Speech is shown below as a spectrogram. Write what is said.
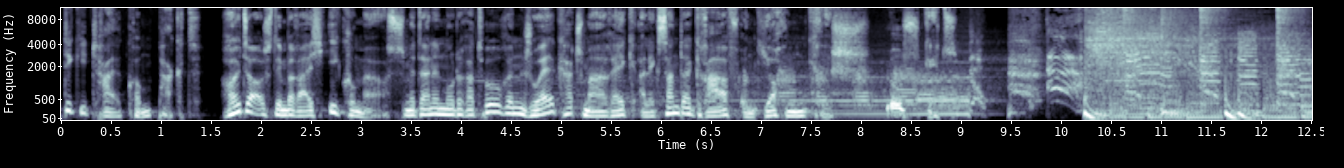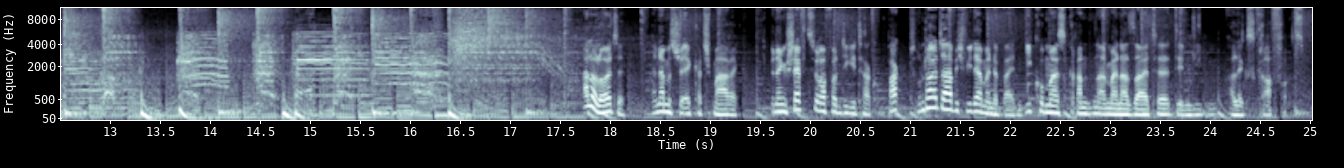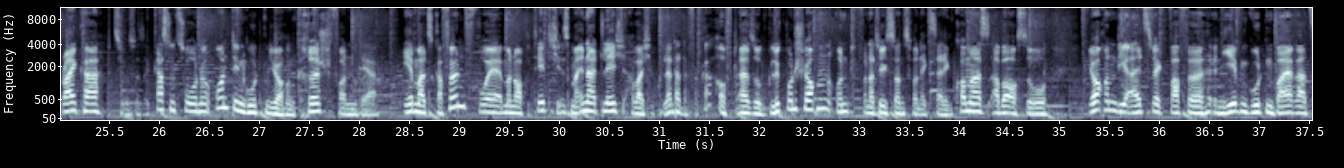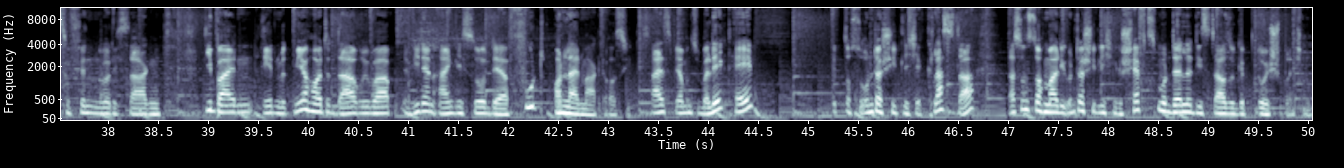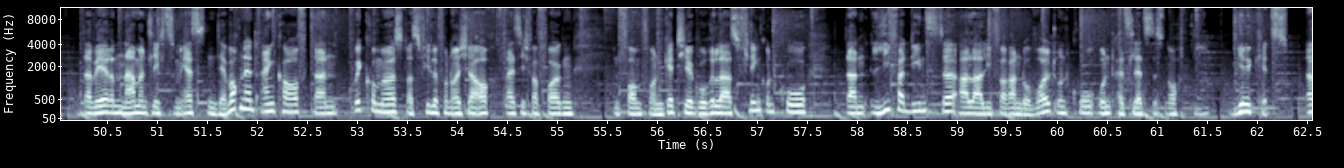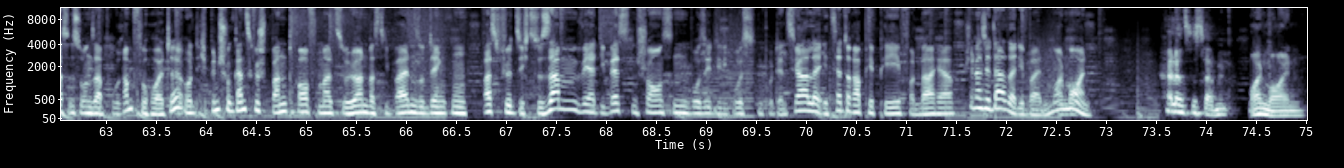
Digital kompakt. Heute aus dem Bereich E-Commerce mit deinen Moderatoren Joel Kaczmarek, Alexander Graf und Jochen Krisch. Los geht's. Hallo Leute, mein Name ist Joel Kaczmarek. Ich bin der Geschäftsführer von Digital Compact und heute habe ich wieder meine beiden E-Commerce-Granten an meiner Seite, den lieben Alex Graf von Spriker bzw. Kassenzone und den guten Jochen Krisch von der ehemals K5, wo er immer noch tätig ist, mal inhaltlich, aber ich habe gelernt, hat er verkauft. Also Glückwunsch Jochen und von, natürlich sonst von Exciting Commerce, aber auch so Jochen, die Allzweckwaffe in jedem guten Beirat zu finden, würde ich sagen. Die beiden reden mit mir heute darüber, wie denn eigentlich so der Food-Online-Markt aussieht. Das heißt, wir haben uns überlegt, hey, gibt doch so unterschiedliche Cluster. Lass uns doch mal die unterschiedlichen Geschäftsmodelle, die es da so gibt, durchsprechen. Da wären namentlich zum ersten der Wochenendeinkauf, dann Quick Commerce, was viele von euch ja auch fleißig verfolgen, in Form von Getir, Gorillas, Flink und Co. Dann Lieferdienste à la Lieferando Volt und Co. Und als letztes noch die Meal Kits. Das ist unser Programm für heute und ich bin schon ganz gespannt drauf, mal zu hören, was die beiden so denken. Was führt sich zusammen? Wer hat die besten Chancen? Wo seht ihr die größten Potenziale? Etc. pp. Von daher, schön, dass ihr da seid, ihr beiden. Moin, moin. Hallo zusammen. Moin, moin.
